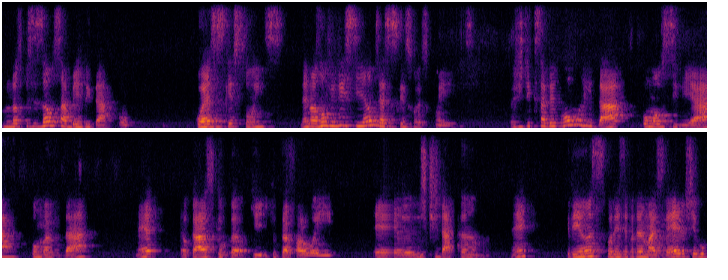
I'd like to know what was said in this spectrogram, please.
nós precisamos saber lidar com com essas questões. Né? Nós não vivenciamos essas questões com eles. A gente tem que saber como lidar, como auxiliar, como ajudar. Né? É o caso que o, que, que o Flávio falou aí, é, xixi da cama. Né? Crianças, por exemplo, até mais velhas, chegam,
